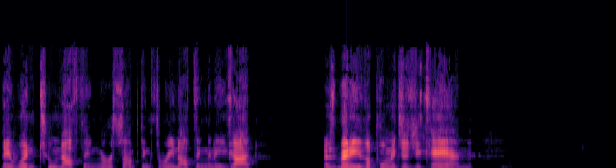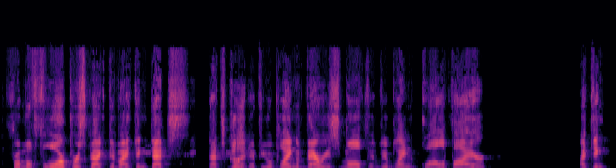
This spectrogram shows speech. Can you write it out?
they win two nothing or something, three nothing, and you got as many of the points as you can from a floor perspective, I think that's that's good. If you were playing a very small, if you're playing a qualifier, I think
